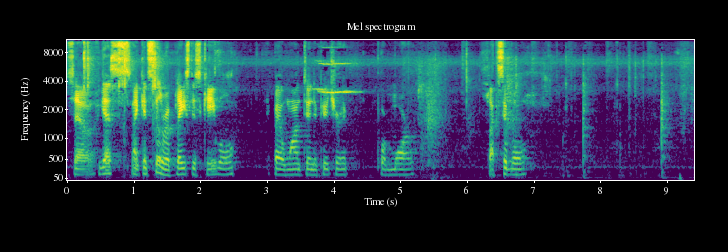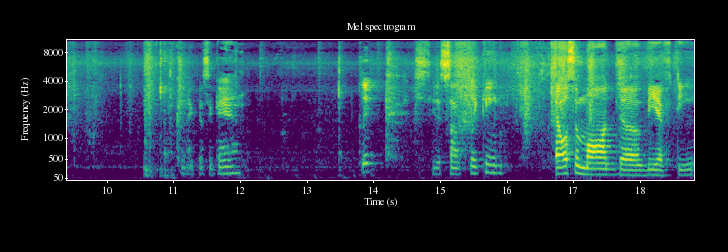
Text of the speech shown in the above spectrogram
So I guess I can still replace this cable if I want to in the future for more flexible. Connect this again click. See the sound clicking. I also mod the VFD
